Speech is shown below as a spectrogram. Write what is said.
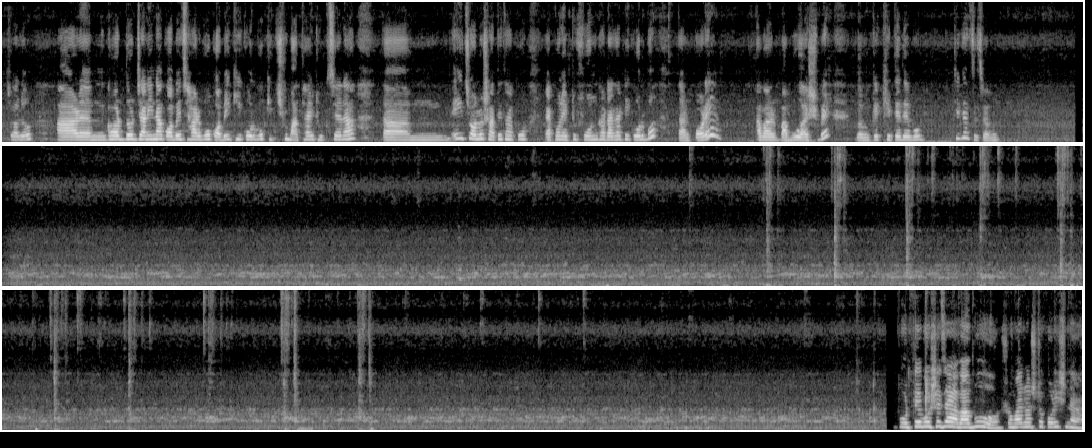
চলো আর ঘরদোর জানি না কবে ঝাড়বো, কবে কি করব, কিচ্ছু মাথায় ঢুকছে না। তা এই চলো সাথে থাকো। এখন একটু ফোন ঘাটাঘাটি করব, তারপরে আবার বাবু আসবে, বাবুকে খেতে দেব। ঠিক আছে, চলো। পড়তে বসে যা, বাবু। সময় নষ্ট করিস না।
